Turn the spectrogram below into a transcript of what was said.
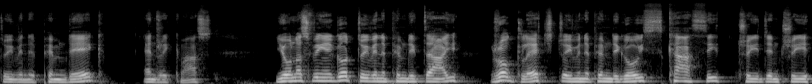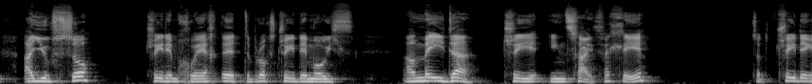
2050, Enric Mas, Jonas Fingegot, 2052, Roglic, 2058, Cathy, 353, Ayuso, 356, Ertebrooks, 308, Almeida, 317. Felly, 30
